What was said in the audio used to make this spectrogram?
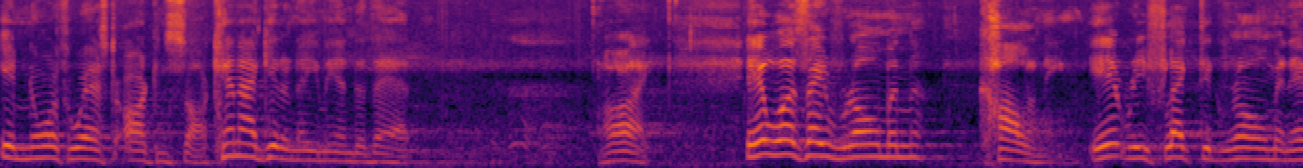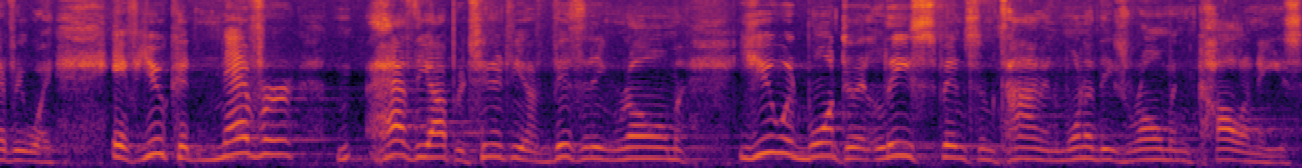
in northwest Arkansas. Can I get an amen to that? All right. It was a Roman colony. It reflected Rome in every way. If you could never have the opportunity of visiting Rome, you would want to at least spend some time in one of these Roman colonies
